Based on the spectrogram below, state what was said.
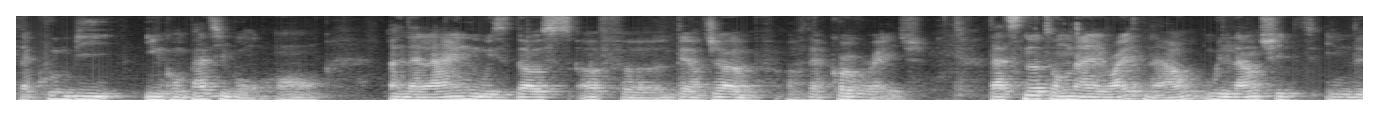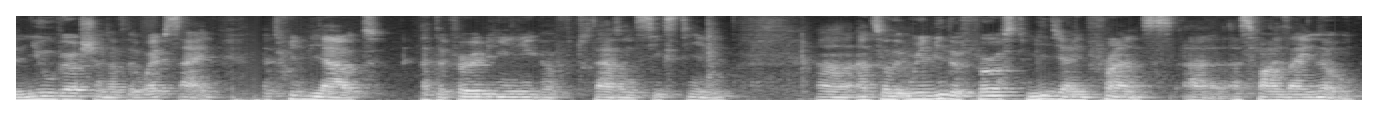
that could be incompatible or and align with those of uh, their job, of their coverage. That's not online right now. We launch it in the new version of the website that will be out at the very beginning of 2016. Uh, and so it will be the first media in France, uh, as far as I know,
